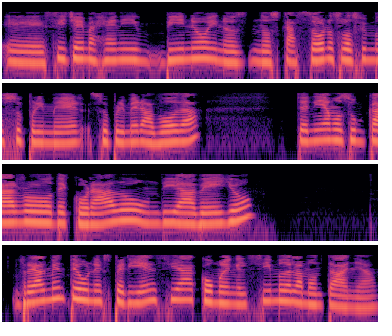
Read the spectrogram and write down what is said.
Eh, CJ Mahoney vino y nos nos casó. Nosotros fuimos su primer su primera boda. Teníamos un carro decorado, un día bello, realmente una experiencia como en el cimo de la montaña.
